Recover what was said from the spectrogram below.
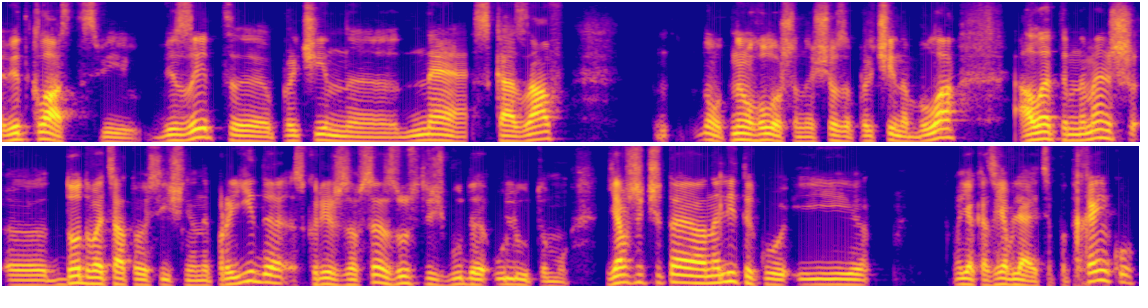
відкласти свій візит. Причин не сказав. Ну не оголошено, що за причина була, але тим не менш до 20 січня не приїде. Скоріш за все, зустріч буде у лютому. Я вже читаю аналітику, і яка з'являється потихеньку,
